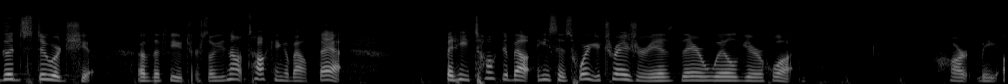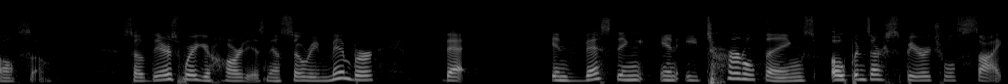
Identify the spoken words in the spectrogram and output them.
good stewardship of the future. So he's not talking about that. But he talked about, he says, where your treasure is, there will your what? Heart be also. So there's where your heart is. Now, so remember, that investing in eternal things opens our spiritual sight.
